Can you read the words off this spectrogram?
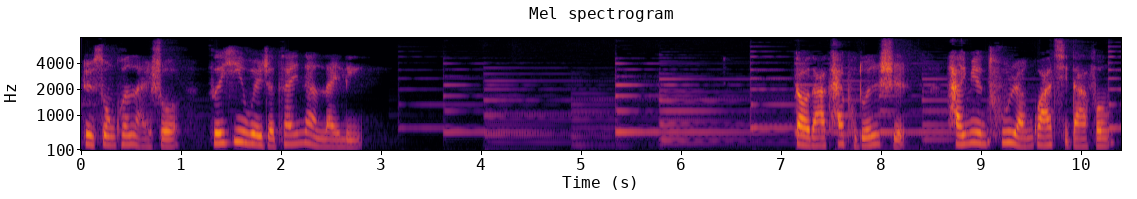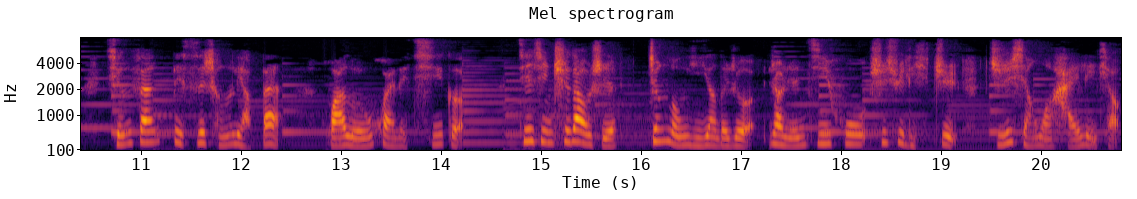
对宋坤来说，则意味着灾难来临。到达开普敦时，海面突然刮起大风，前帆被撕成了两半。滑轮坏了七个，接近赤道时，蒸笼一样的热让人几乎失去理智，只想往海里跳。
